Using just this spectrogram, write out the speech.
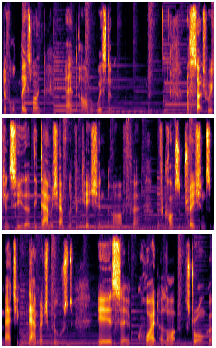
default baseline and our Wisdom. As such, we can see that the damage amplification of, uh, of Concentration's magic damage boost is uh, quite a lot stronger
